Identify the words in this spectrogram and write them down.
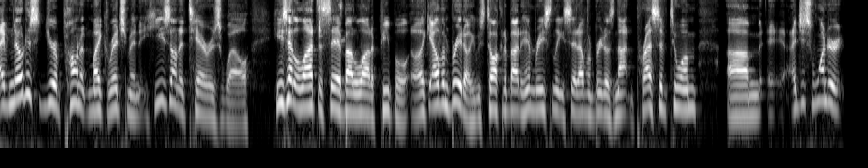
I've noticed your opponent, Mike Richmond, he's on a tear as well. He's had a lot to say about a lot of people, like Elvin Brito. He was talking about him recently. He said Elvin Brito's not impressive to him. Um, I just wonder,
